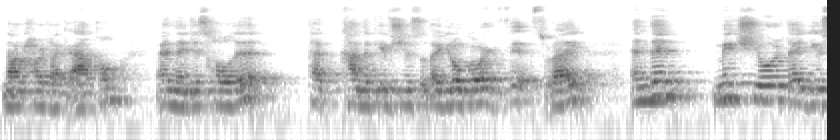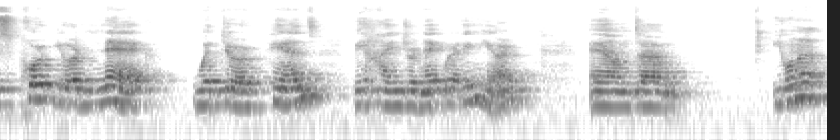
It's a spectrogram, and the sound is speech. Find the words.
not hard like apple. And then just hold it. That kind of gives you so that you don't go like this, right? And then make sure that you support your neck with your hands behind your neck right in here. And um, you want to,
